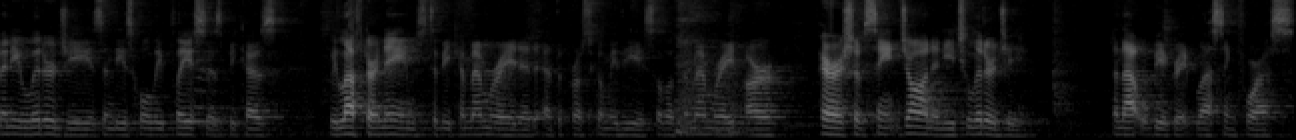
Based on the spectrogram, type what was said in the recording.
many liturgies in these holy places because we left our names to be commemorated at the proscomidi. So they'll commemorate our parish of St. John in each liturgy. And that will be a great blessing for us.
